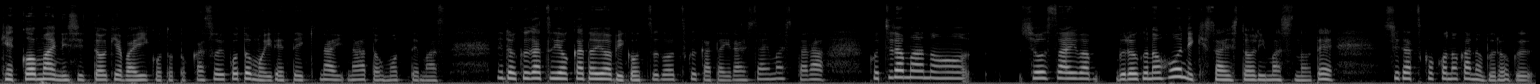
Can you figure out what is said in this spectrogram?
結婚前に知っておけばいいこととかそういうことも入れていきたいなと思ってます。で6月4日土曜日ご都合つく方いらっしゃいましたらこちらもあの詳細はブログの方に記載しておりますので4月9日のブログ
